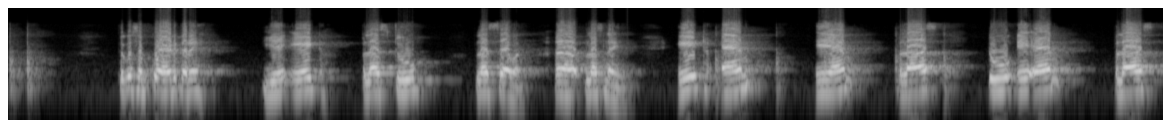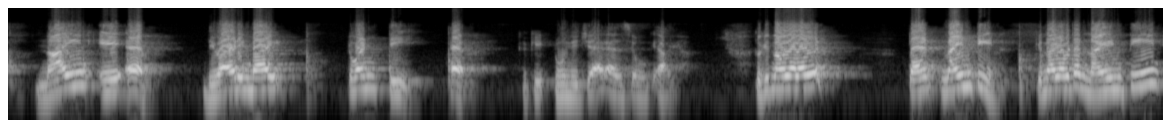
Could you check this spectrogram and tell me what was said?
देखो, सबको ऐड करें। ये eight plus two plus seven plus nine eight M A M plus two A M plus nine A M dividing by twenty M क्योंकि टू नीचे आएगा ऐसे होके आ गया। तो कितना हो जाएगा ये? टेन नाइनटीन कितना आ गया बेटा? Nineteen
